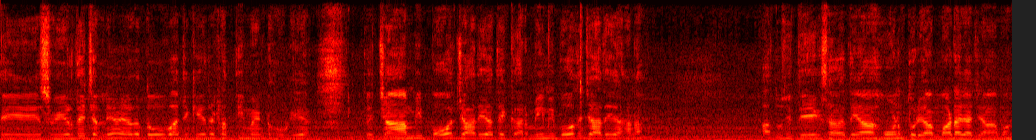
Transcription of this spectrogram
ਤੇ ਸਵੇਰ ਦੇ ਚੱਲੇ ਹੋਏ ਆ ਤਾਂ 2 ਵਜ ਕੇ ਤੇ 38 ਮਿੰਟ ਹੋ ਗਏ ਆ। ਤੇ ਜਾਮ ਵੀ ਬਹੁਤ ਜ਼ਿਆਦਾ ਆ ਤੇ ਗਰਮੀ ਵੀ ਬਹੁਤ ਜ਼ਿਆਦਾ ਆ, ਹਨਾ? ਆ ਤੁਸੀਂ ਦੇਖ ਸਕਦੇ ਆ, ਹੁਣ ਤੁਰਿਆ ਮਾੜਾ ਜਿਹਾ ਜਾਮ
